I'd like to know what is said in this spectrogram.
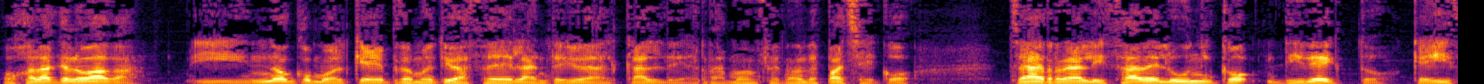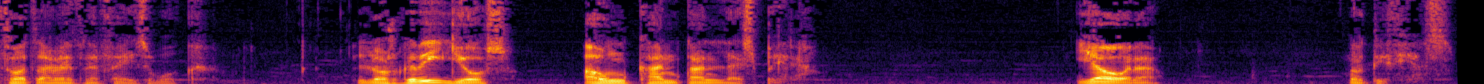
Ojalá que lo haga, y no como el que prometió hacer el anterior alcalde, Ramón Fernández Pacheco, tras realizar el único directo que hizo a través de Facebook. Los grillos aún cantan la espera. Y ahora, noticias.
